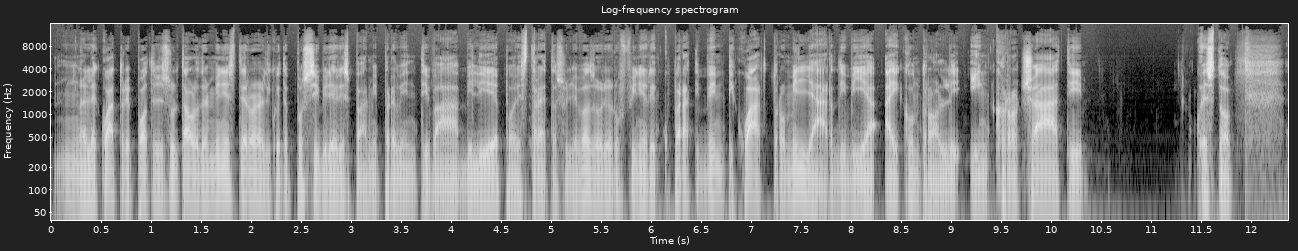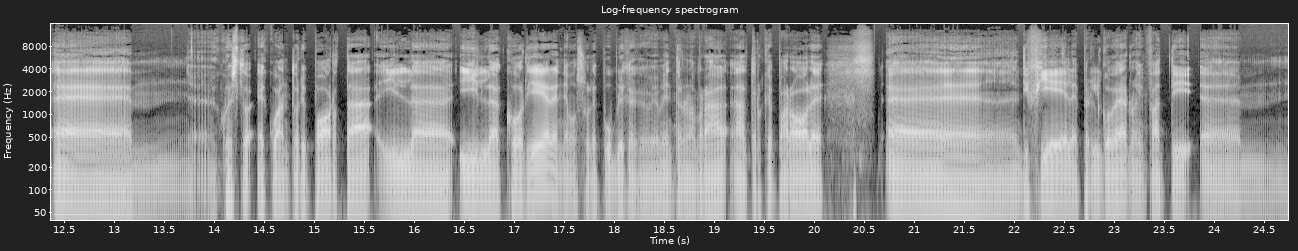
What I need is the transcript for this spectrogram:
Le quattro ipotesi sul tavolo del Ministero, la liquidità possibili risparmi preventivabili e poi stretta sugli evasori, Ruffini recuperati 24 miliardi via ai controlli incrociati. Questo, ehm, questo, è quanto riporta il, il, Corriere. Andiamo su Repubblica, che ovviamente non avrà altro che parole eh, di fiele per il governo. Infatti, ehm,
